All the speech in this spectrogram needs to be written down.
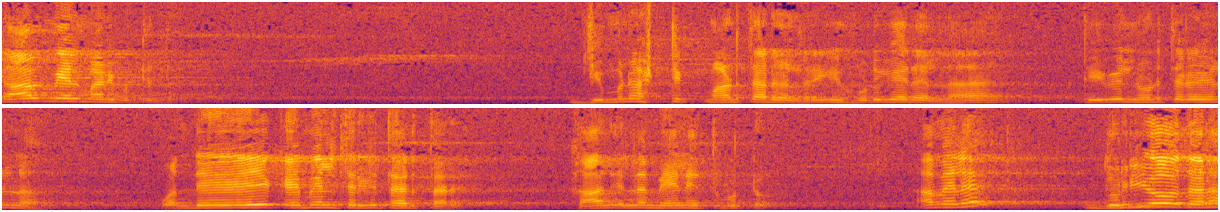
ಕಾಲ್ ಮೇಲೆ ಮಾಡಿಬಿಟ್ಟಿದ್ದ. ಜಿಮ್ನಾಸ್ಟಿಕ್ ಮಾಡ್ತಾರಲ್ರಿ ಈ ಹುಡುಗಿಯರೆಲ್ಲ ಟಿ ವಿಲಿ ನೋಡ್ತಿರೋ ಇಲ್ಲ? ಒಂದೇ ಕೈ ಮೇಲೆ ತಿರುಗಿತಾ ಇರ್ತಾರೆ. ಕಾಲೆಲ್ಲ ಮೇಲೆ ಎತ್ಬಿಟ್ಟು. ಆಮೇಲೆ ದುರ್ಯೋಧನ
